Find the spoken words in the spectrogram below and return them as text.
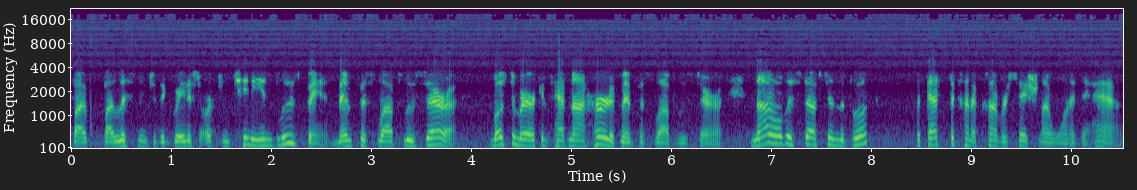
by, by listening to the greatest Argentinian blues band, Memphis La Blusera most Americans have not heard of Memphis La Blusera. Not all this stuff's in the book, but that's the kind of conversation I wanted to have,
